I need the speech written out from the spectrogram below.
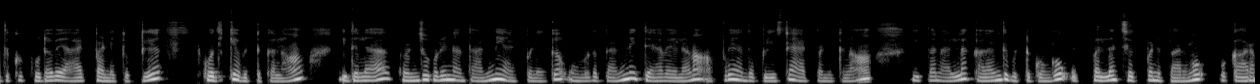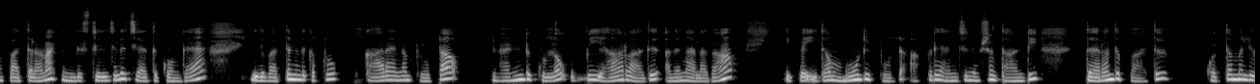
இதுக்கு கூடவே ஆட் பண்ணிக்கிட்டு, கொதிக்க விட்டுக்கலாம். இதில் கொஞ்சம் கூட நான் தண்ணி ஆட் பண்ணியிருக்கேன். உங்களுக்கு தண்ணி தேவையில்லைன்னா அப்படியே அந்த பேஸ்ட்டை ஆட் பண்ணிக்கலாம். இப்போ நல்லா கலந்து விட்டுக்கோங்க. உப்பெல்லாம் செக் பண்ணி பாருங்கள் உப்பு, காரம் பார்த்தலன்னா இந்த ஸ்டேஜில் சேர்த்துக்கோங்க. இது வத்தினதுக்கப்புறம் காரம் எல்லாம் போட்டால் நண்டுக்குள்ள உப்பு ஏறாது. அதனால தான். இப்போ இதை மூடி போட்டு அப்படியே அஞ்சு நிமிஷம் தாண்டி திறந்து பார்த்து, கொத்தமல்லி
